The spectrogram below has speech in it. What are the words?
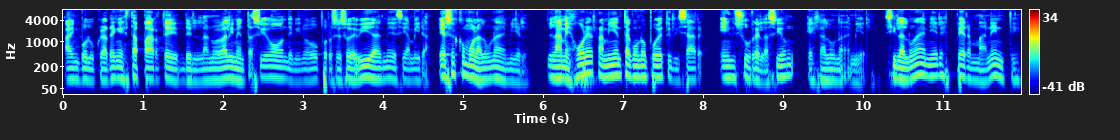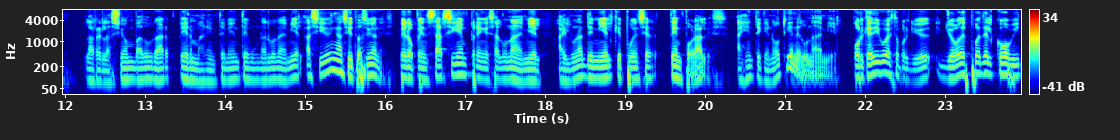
a involucrar en esta parte de la nueva alimentación, de mi nuevo proceso de vida, él me decía, mira, eso es como la luna de miel. La mejor herramienta que uno puede utilizar en su relación es la luna de miel. Si la luna de miel es permanente, la relación va a durar permanentemente en una luna de miel. Así vengan situaciones, pero pensar siempre en esa luna de miel. Hay lunas de miel que pueden ser temporales. Hay gente que no tiene luna de miel. ¿Por qué digo esto? Porque yo, después del COVID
